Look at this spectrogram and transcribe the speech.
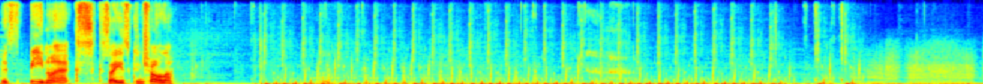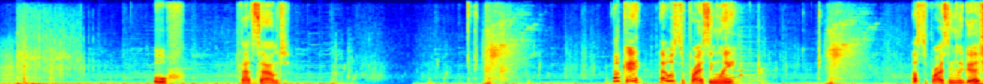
It's B, not X, because I use a controller. Oof. That sound. Okay, that was surprisingly... That was surprisingly good.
